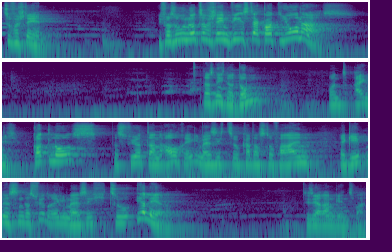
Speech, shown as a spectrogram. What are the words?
zu verstehen. Ich versuche nur zu verstehen, wie ist der Gott Jonas? Das ist nicht nur dumm und eigentlich gottlos, das führt dann auch regelmäßig zu katastrophalen Ergebnissen, das führt regelmäßig zu Irrlehren, diese Herangehensweise.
